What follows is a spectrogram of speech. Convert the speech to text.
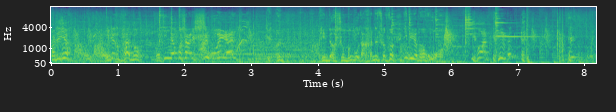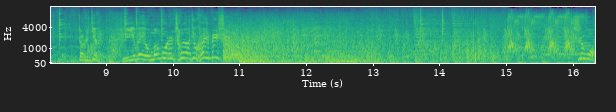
赵志敬，你这个叛徒，我今天不杀你誓不为人。贫道受蒙古大汗的册封，一定要保护我。赵志敬，你以为有蒙古人撑腰就可以没事了吗？师傅，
